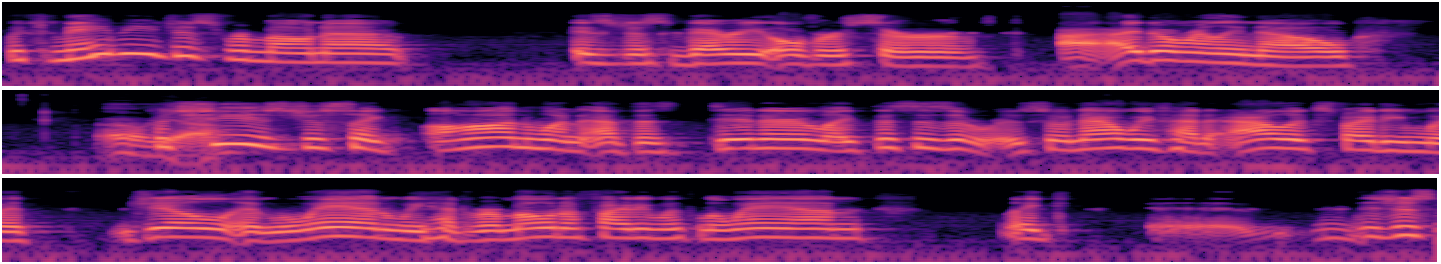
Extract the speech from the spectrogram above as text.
which maybe just Ramona is just very overserved. I, I don't really know. Oh But yeah. she's just like on one at this dinner. Like this is a so now we've had Alex fighting with Jill and Luann. We had Ramona fighting with Luann. Like uh, there's just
